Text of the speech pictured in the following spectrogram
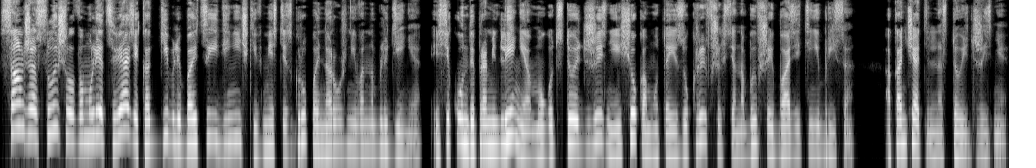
Санджа слышал в амулет связи, как гибли бойцы-единички вместе с группой наружнего наблюдения, и секунды промедления могут стоить жизни еще кому-то из укрывшихся на бывшей базе Тенебриса. Окончательно стоить жизни.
